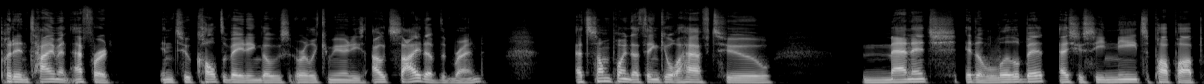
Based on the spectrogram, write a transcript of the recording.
put in time and effort into cultivating those early communities outside of the brand. At some point, I think you will have to manage it a little bit as you see needs pop up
